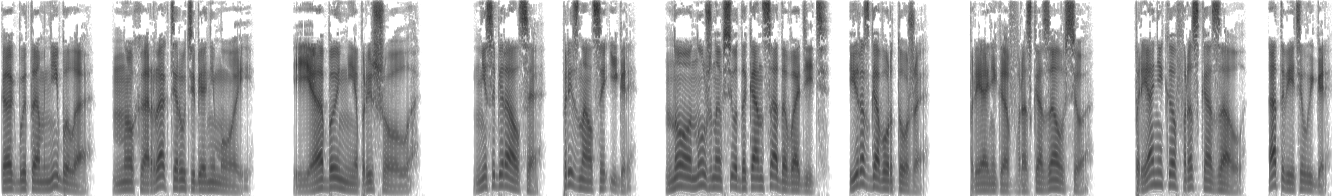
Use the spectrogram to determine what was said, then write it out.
Как бы там ни было, но характер у тебя не мой. Я бы не пришел». «Не собирался», — признался Игорь. «Но нужно все до конца доводить. И разговор тоже». Пряников рассказал все. «Пряников рассказал», — ответил Игорь.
